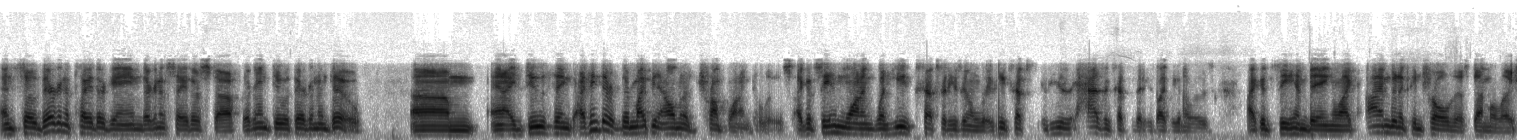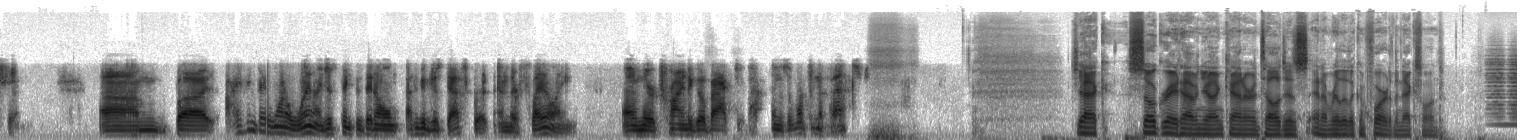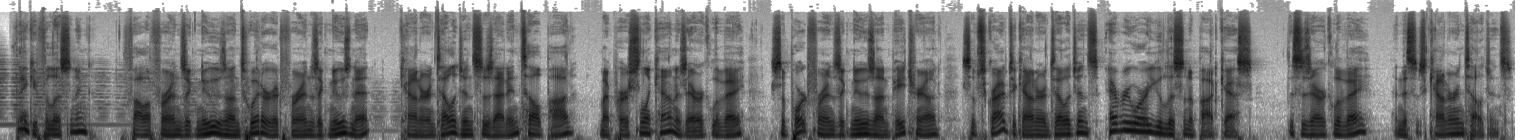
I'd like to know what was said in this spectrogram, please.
And so they're going to play their game. They're going to say their stuff. They're going to do what they're going to do. Um, and I do think I think there there might be an element of Trump wanting to lose. I could see him wanting when he accepts that he's going to lose. He accepts if he has accepted that he's likely going to lose. I could see him being like, I'm going to control this demolition. Um, but I think they want to win. I just think that they don't. I think they're just desperate and they're flailing, and they're trying to go back to things that worked in the past. Jack, so great having you on Counterintelligence, and I'm really looking forward to the next one. Thank you for listening. Follow Forensic News on Twitter at Forensic Newsnet. Counterintelligence is at IntelPod. My personal account is Eric LeVay. Support Forensic News on Patreon. Subscribe to Counterintelligence everywhere you listen to podcasts. This is Eric LeVay, and this is Counterintelligence.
